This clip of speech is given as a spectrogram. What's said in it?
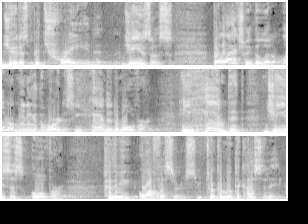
Judas betrayed Jesus. But actually, the literal meaning of the word is he handed him over he handed Jesus over to the officers who took him into custody.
